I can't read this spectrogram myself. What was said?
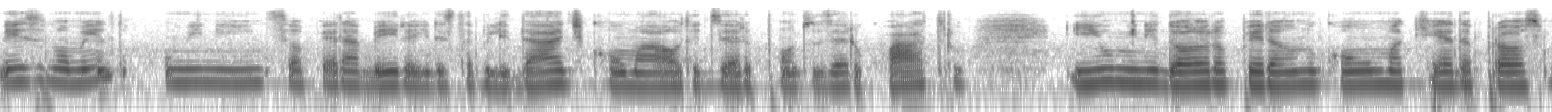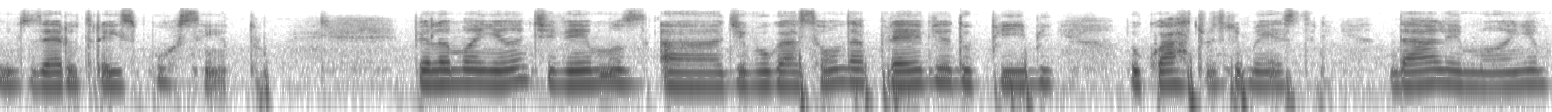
Nesse momento, o mini índice opera à beira de estabilidade com uma alta de 0,04 e o mini dólar operando com uma queda próxima de 0,3%. Pela manhã, tivemos a divulgação da prévia do PIB do quarto trimestre da Alemanha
